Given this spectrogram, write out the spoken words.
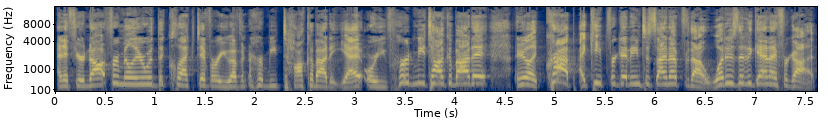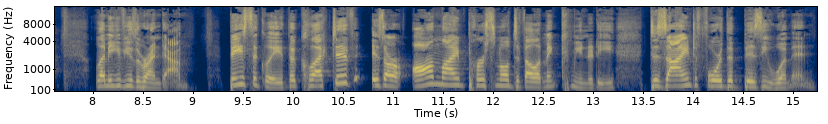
And if you're not familiar with the collective or you haven't heard me talk about it yet, or you've heard me talk about it and you're like, crap, I keep forgetting to sign up for that. What is it again? I forgot. Let me give you the rundown. Basically, the collective is our online personal development community designed for the busy women.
